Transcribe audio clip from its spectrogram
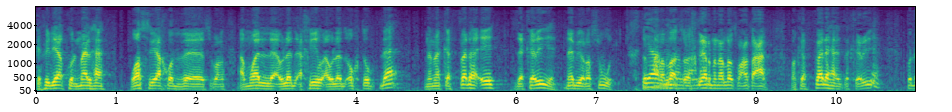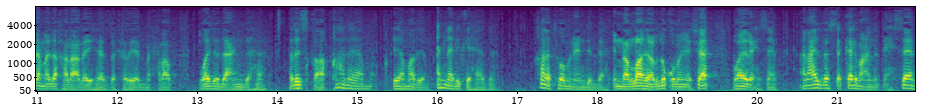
كفيل يأكل مالها؟ وصي يأخذ أموال أولاد أخيه وأولاد أخته؟ لا إنما كفلها إيه؟ زكريا نبي رسول. سبحان الله اختيار من الله سبحانه وتعالى. وكفلها زكريا. كلما دخل عليها زكريا المحراب وجد عندها رزقا. قال يا يا مريم أن لك هذا؟ قالت هو من عند الله. إن الله يرزق من يشاء بغير حساب. أنا عايز بس أتكلم عن الإحسان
